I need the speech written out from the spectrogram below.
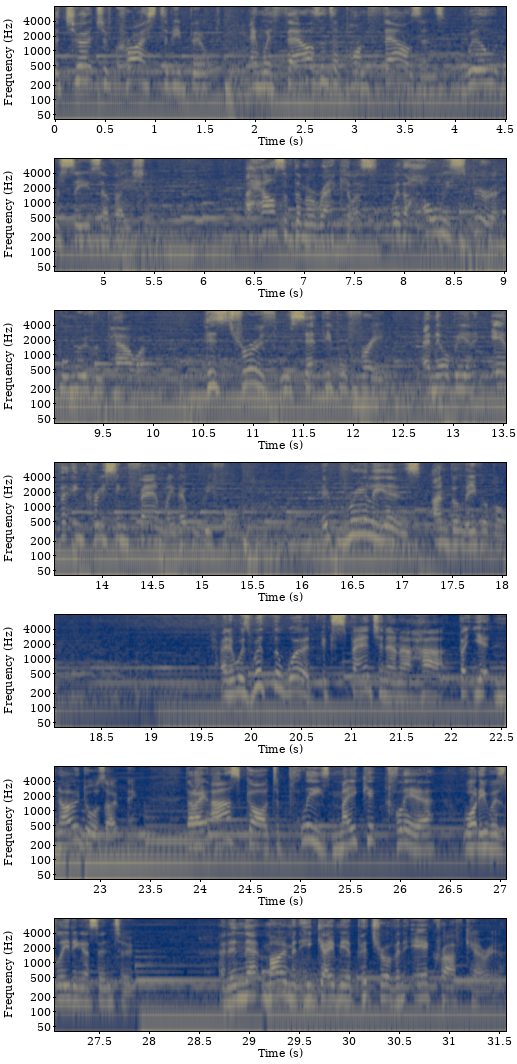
the church of Christ to be built, and where thousands upon thousands will receive salvation a house of the miraculous where the Holy Spirit will move in power. His truth will set people free, and there will be an ever increasing family that will be formed. It really is unbelievable. And it was with the word expansion in our heart, but yet no doors opening, that I asked God to please make it clear what He was leading us into. And in that moment, He gave me a picture of an aircraft carrier.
